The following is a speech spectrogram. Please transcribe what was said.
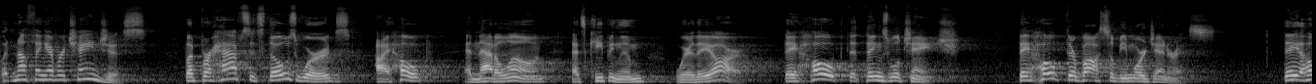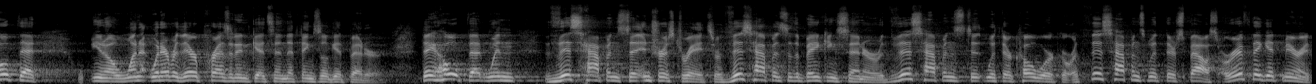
but nothing ever changes. But perhaps it's those words, I hope, and that alone, that's keeping them where they are. They hope that things will change. They hope their boss will be more generous. They hope that, you know, when, whenever their president gets in, that things will get better. They hope that when this happens to interest rates, or this happens to the banking center, or this happens to, with their coworker, or this happens with their spouse, or if they get married,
